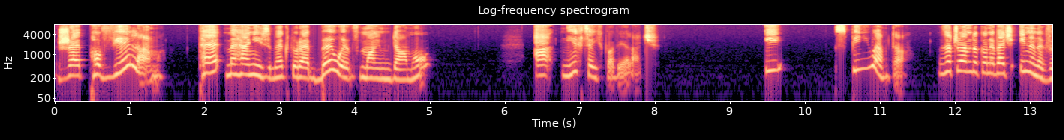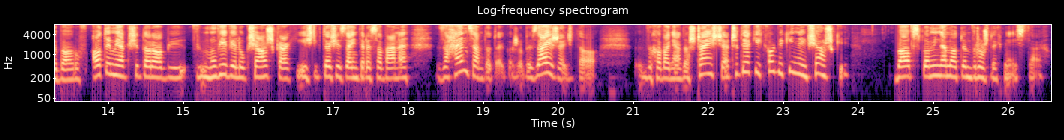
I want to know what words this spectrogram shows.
że powielam te mechanizmy, które były w moim domu, a nie chcę ich powielać. I zmieniłam to zaczęłam dokonywać innych wyborów. O tym, jak się to robi, mówię w wielu książkach. Jeśli ktoś jest zainteresowany, zachęcam do tego, żeby zajrzeć do wychowania do szczęścia, czy do jakiejkolwiek innej książki, bo wspominam o tym w różnych miejscach.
